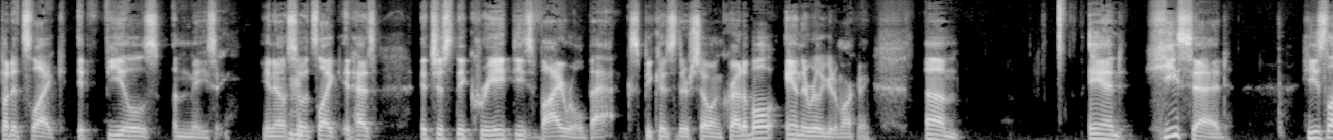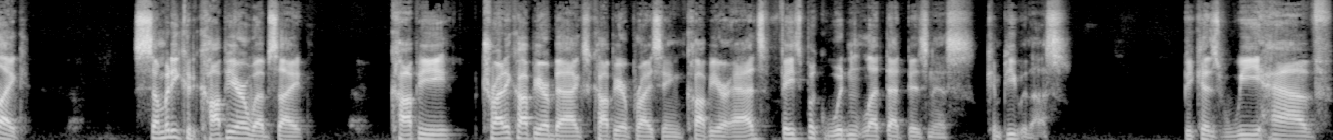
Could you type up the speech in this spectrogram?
but it's like it feels amazing, you know. Mm-hmm. So it's like it has. It's just they create these viral bags because they're so incredible and they're really good at marketing. Um, and he said, he's like, somebody could copy our website, copy try to copy our bags, copy our pricing, copy our ads. Facebook wouldn't let that business compete with us because we have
